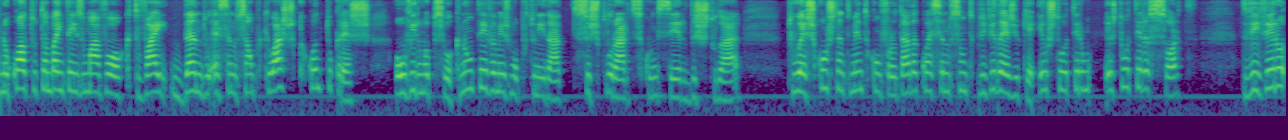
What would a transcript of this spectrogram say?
no qual tu também tens uma avó que te vai dando essa noção, porque eu acho que quando tu cresces a ouvir uma pessoa que não teve a mesma oportunidade de se explorar, de se conhecer, de estudar, tu és constantemente confrontada com essa noção de privilégio, que é eu estou a ter, eu estou a, ter a sorte de viver o,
